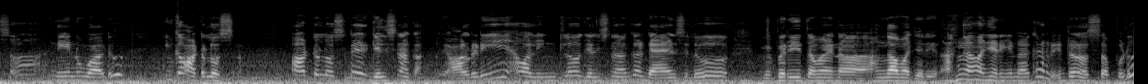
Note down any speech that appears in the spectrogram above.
సో నేను వాడు ఇంకా ఆటోలో వస్తున్నాం. ఆటోలో వస్తుంటే గెలిచినాక ఆల్రెడీ వాళ్ళ ఇంట్లో గెలిచినాక డ్యాన్సులు విపరీతమైన హంగామా జరిగింది. హంగామా జరిగినాక రిటర్న్ వస్తప్పుడు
